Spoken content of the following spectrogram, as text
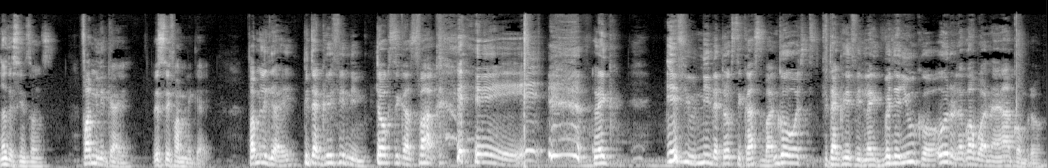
Not the simpsons. Family guy. Let's say family guy. Family guy peter griffin ni toxic as fuck. Like if you need a toxic husband go watch peter griffin. Like venye yuko huyu ndo bwana yako bro.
